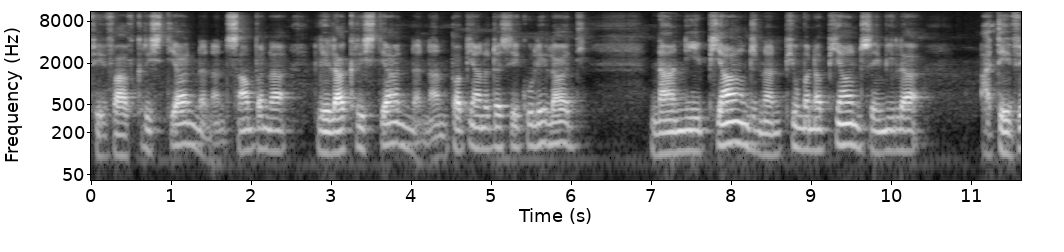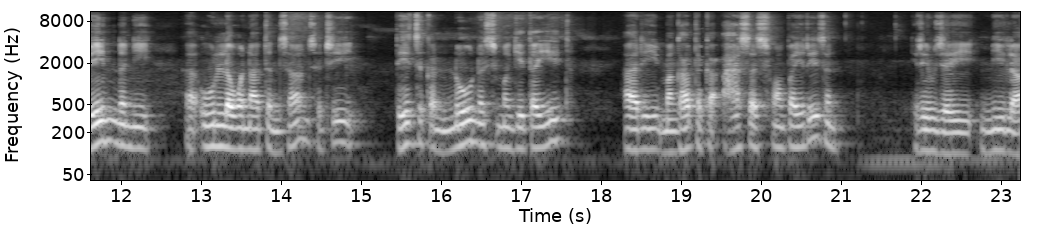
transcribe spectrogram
vehivavy kristianina na ny sampana lehilahy kristianina na ny mpampianatra sekoly alahady na ny mpiandry na ny mpiomana mpiandry izay mila Atevenina ny olona ao anatin'izany satria betsaka ny noana sy mangetaheta ary mangataka asa sy fampaherezana, ireo izay mila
